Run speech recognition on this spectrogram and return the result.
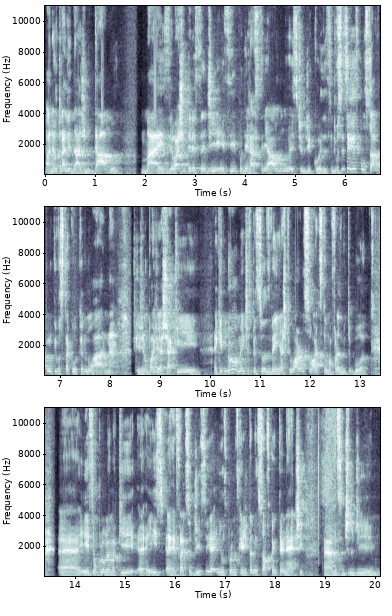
a neutralidade no cabo, mas eu acho interessante esse poder rastrear algum, esse tipo de coisa, assim, de você ser responsável pelo que você está colocando no ar, né? Acho que a gente não pode achar que é que normalmente as pessoas veem, acho que o Aaron Swartz tem uma frase muito boa. É, esse é um problema que é, é, isso, é reflexo disso e, é, e, os problemas que a gente também sofre com a internet, é, no sentido de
